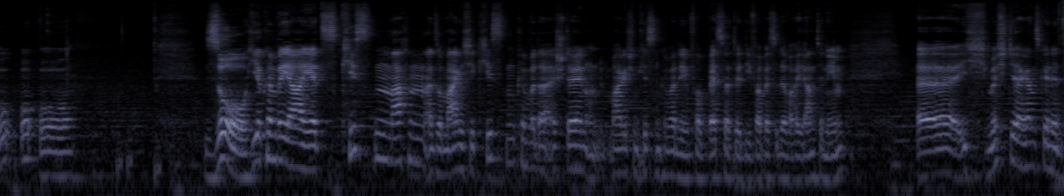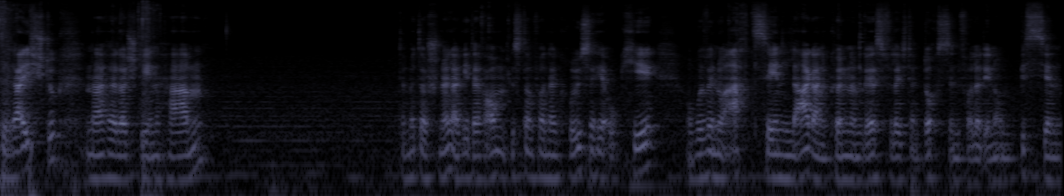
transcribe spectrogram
Oh, oh, oh. So, hier können wir ja jetzt Kisten machen, also magische Kisten können wir da erstellen und mit magischen Kisten können wir den verbesserte, die verbesserte Variante nehmen. Äh, ich möchte ja ganz gerne drei Stück nachher da stehen haben. Damit das schneller geht. Der Raum ist dann von der Größe her okay. Obwohl wir nur 18 lagern können, dann wäre es vielleicht dann doch sinnvoller, den noch ein bisschen...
